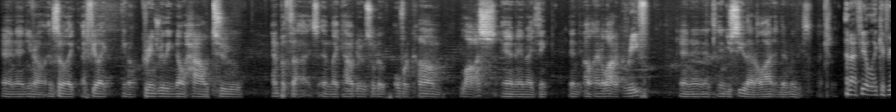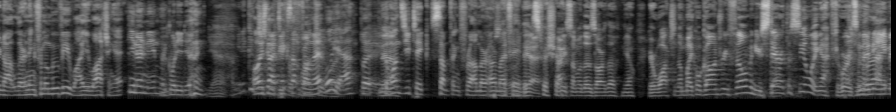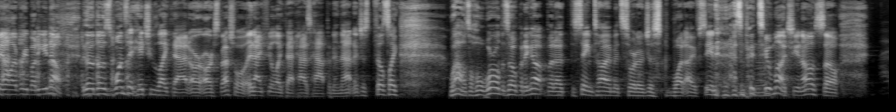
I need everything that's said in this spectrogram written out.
And and you know and so like i feel like you know koreans really know how to empathize and like how to sort of overcome loss and and i think and, and a lot of grief. And and, it's, and you see that a lot in their movies actually And I feel like if you're not learning from a movie, why are you watching it? You know what I mean? Like, what are you doing? yeah i mean it could Always just got to be take for something fun from it. too, well, yeah, but the Yeah. ones you take something from are, are my favorites for sure. I mean, some of those are the you know you're watching the Michael Gondry film and you stare at the ceiling afterwards and then Right. email everybody you know. Those ones that hit you like that are are special, and I feel like that has happened in that. And it just feels like. Wow, it's a whole world is opening up, but at the same time, it's sort of just what I've seen. It hasn't been mm-hmm. too much, you know. So,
